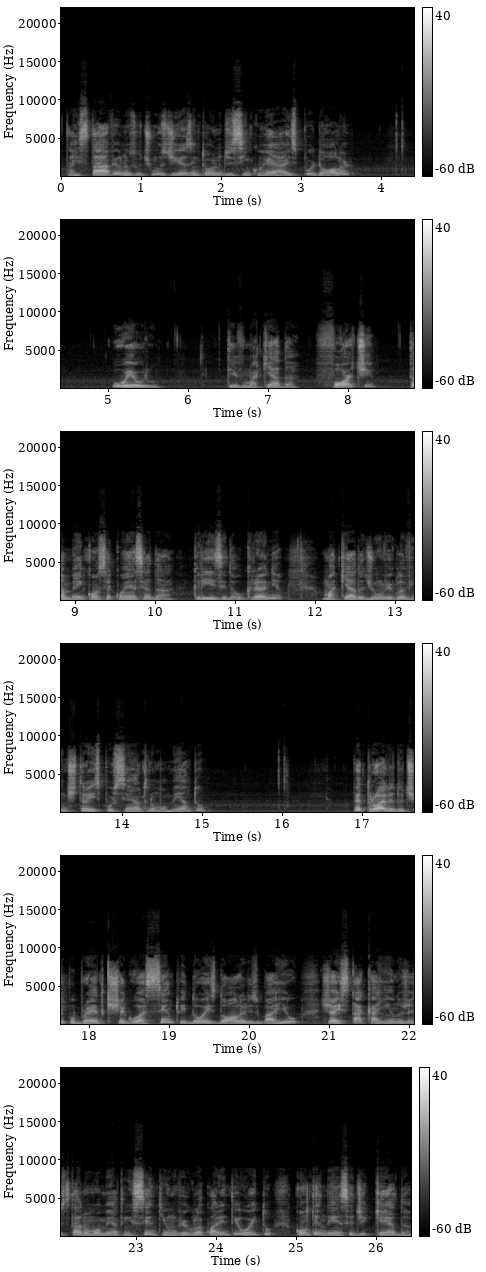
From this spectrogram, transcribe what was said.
está estável nos últimos dias, em torno de R$ reais por dólar. O euro teve uma queda forte, também consequência da crise da Ucrânia, uma queda de 1,23% no momento. O petróleo do tipo Brent, que chegou a 102 dólares o barril, já está caindo, já está no momento em 101,48, com tendência de queda.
